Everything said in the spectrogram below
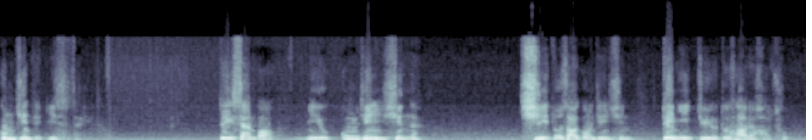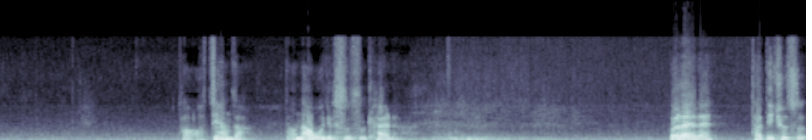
恭敬的意思在里头。对三宝，你有恭敬心呢，起多少恭敬心，对你就有多少的好处。他说：“哦，这样子啊，他那我就试试看了。”后来呢，他的确是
